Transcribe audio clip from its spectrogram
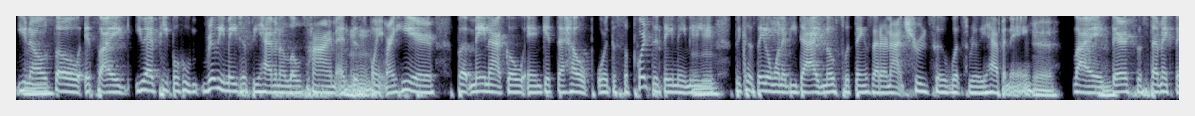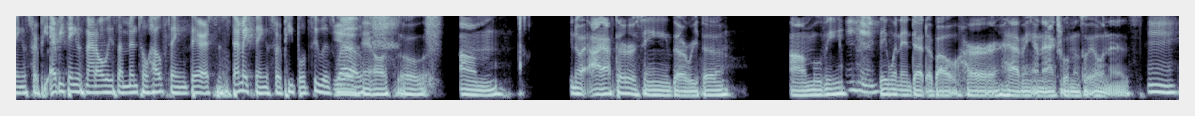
You know, so it's like you have people who really may just be having a low time at this Mhm. point right here, but may not go and get the help or the support that they may need Mm-hmm. because they don't want to be diagnosed with things that are not true to what's really happening. Yeah. Like Mhm. there are systemic things for people. Everything is not always a mental health thing. There are systemic things for people too as Yeah. well. And also, um, you know, I, after seeing the Aretha um, movie, Mhm. they went in depth about her having an actual mental illness. Mm.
